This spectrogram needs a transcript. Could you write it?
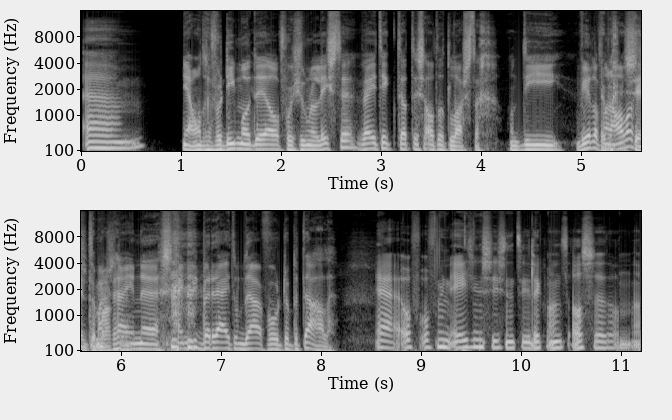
Um, ja, want een verdienmodel voor journalisten, weet ik, dat is altijd lastig. Want die willen van alles, maar zijn, uh, zijn niet bereid om daarvoor te betalen. Ja, of, of hun agencies natuurlijk. Want als ze dan uh,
